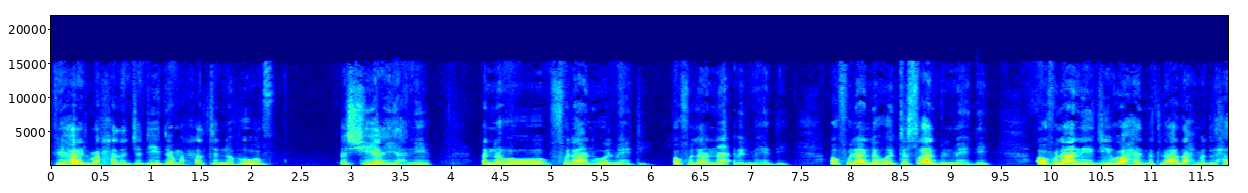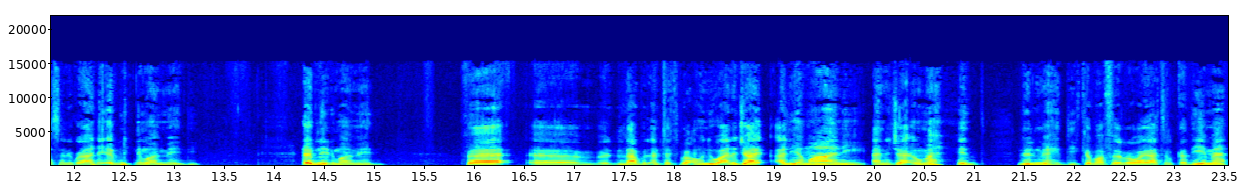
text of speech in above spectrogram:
في هذه المرحلة الجديدة مرحلة النهوض الشيعي يعني أنه فلان هو المهدي أو فلان نائب المهدي. أو فلان له اتصال بالمهدي. أو فلان يجي واحد مثل هذا أحمد الحسن يقول أنا ابن الإمام المهدي ابن الإمام المهدي فلابد أن تتبعوني وأنا جاي اليماني. أنا جاي أمهد للمهدي. كما في الروايات القديمة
